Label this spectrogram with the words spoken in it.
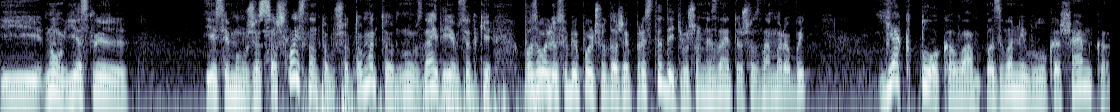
І, ну, якщо, якщо ми вже сошлись на тому, що то ми, то, ну, знаєте, я все-таки дозволю собі Польщу даже пристидити, ви що не знаєте, що з нами робити? Як тільки вам позвонив Лукашенко,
